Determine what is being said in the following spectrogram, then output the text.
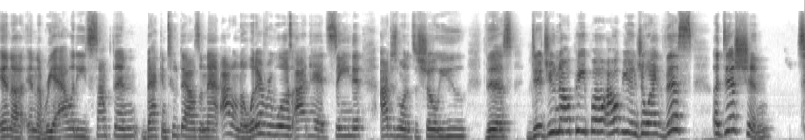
in a in a reality something back in 2009 i don't know whatever it was i had seen it. I just wanted to show you this. Did you know people? I hope you enjoyed this edition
